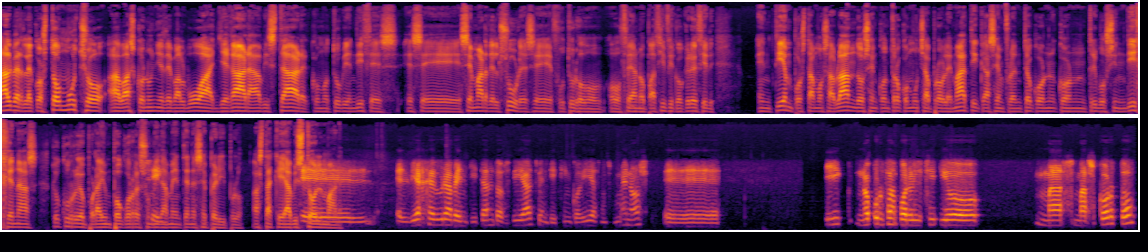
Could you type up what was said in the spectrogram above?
Albert, le costó mucho a Vasco Núñez de Balboa llegar a avistar, como tú bien dices, ese, ese mar del sur, ese futuro océano Pacífico. Quiero decir, en tiempo estamos hablando, se encontró con mucha problemática, se enfrentó con, tribus indígenas. ¿Qué ocurrió por ahí un poco resumidamente en ese periplo, hasta que avistó el mar? El, viaje dura veintitantos días, veinticinco días más o menos, eh, y no cruzan por el sitio más, más corto,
